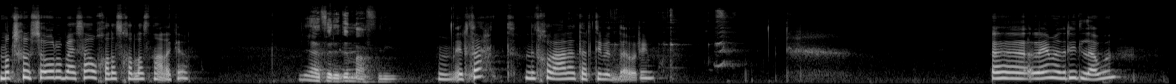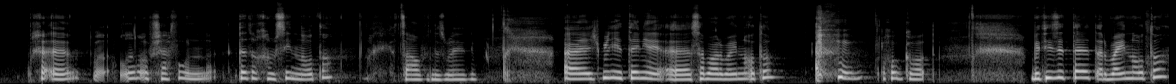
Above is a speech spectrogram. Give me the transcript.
الماتش خلص أول ربع ساعة وخلاص خلصنا على كده. يا فرقتين معفنين. ارتحت. ندخل على ترتيب الدوري. آه ريال مدريد الأول. خ... آه مش عارفة أقول 53 نقطة. كانت صعبة بالنسبة لي دي. آه إشبيليا التانية آه 47 نقطة. oh God بيتيز التالت 40 نقطة.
